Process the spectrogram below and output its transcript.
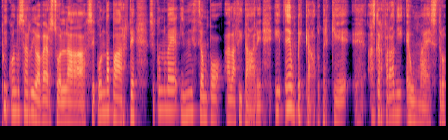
poi quando si arriva verso la seconda parte, secondo me inizia un po' a latitare e è un peccato perché eh, Asghar Faradi è un maestro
